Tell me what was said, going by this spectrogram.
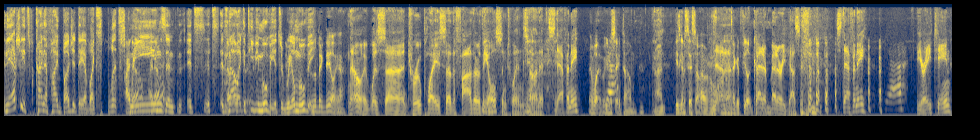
And they actually, it's kind of high budget. They have like split I know, I know. screens, and it's it's it's No, not it like a TV movie. It's a real It movie. It's a big deal, yeah. No, it was uh, Drew plays uh, the father of the Olsen twins Yeah. on it. Stephanie? And what were you going to say, Tom? I'm- He's going to say something. No, no. I could feel it Coming. Better, better he doesn't. Stephanie, Yeah. you're 18?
